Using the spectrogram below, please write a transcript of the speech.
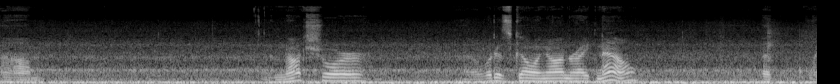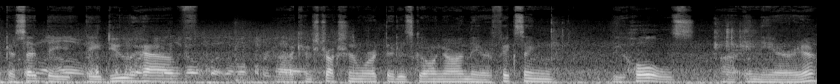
Um, I'm not sure uh, what is going on right now, but like I said, they, they do have uh, construction work that is going on. They are fixing the holes uh, in the area.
